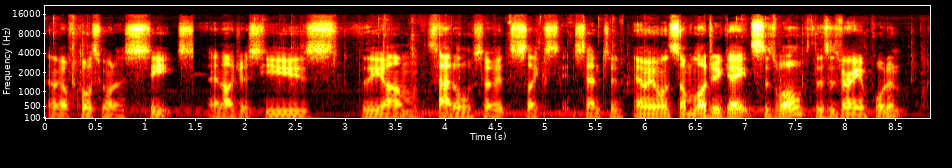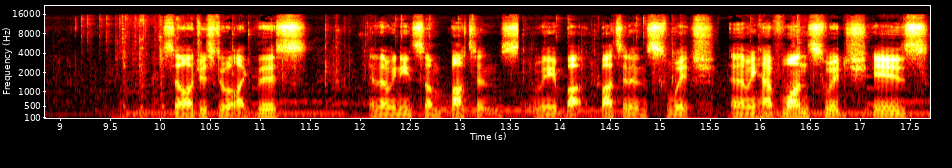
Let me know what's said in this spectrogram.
And of course we want a seat. And I'll just use the um, saddle so it's like centered. And we want some logic gates as well. This is very important. So I'll just do it like this. And then we need some buttons. We need bu button and switch. And then we have one switch is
